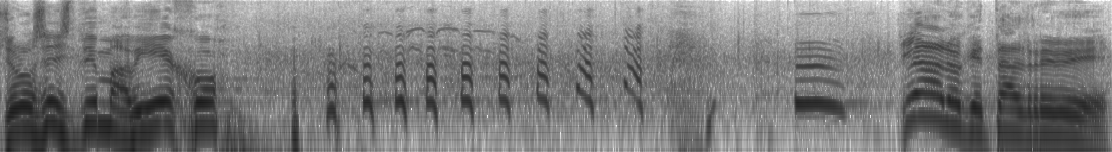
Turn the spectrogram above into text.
yo no sé si estoy más viejo. claro que está al revés.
